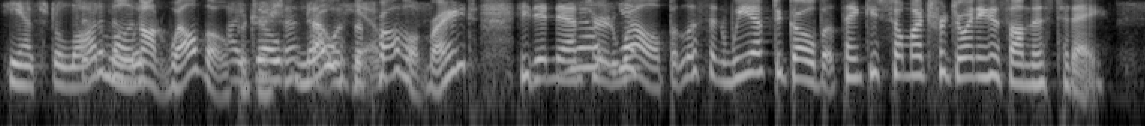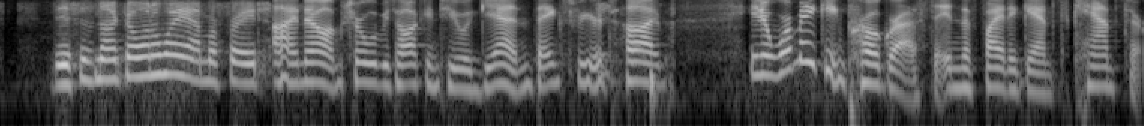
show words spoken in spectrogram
He answered a lot of them. well, not well though, Patricia. That was the problem, right? He didn't answer it yeah. well. But listen, we have to go. But thank you so much for joining us on this today. This is not going away, I'm afraid. I know. I'm sure we'll be talking to you again. Thanks for your time. You know, we're making progress in the fight against cancer.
